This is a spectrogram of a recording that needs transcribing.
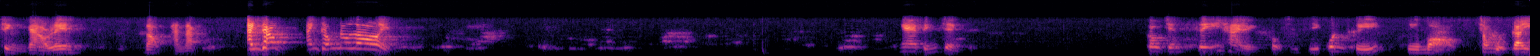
chỉnh gào lên, giọng hẳn đặc. Anh thông anh thông đâu rồi? Nghe tính chỉnh. Câu chiến sĩ hải cậu chiến sĩ quân khí từ bỏ trong bụi cây.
